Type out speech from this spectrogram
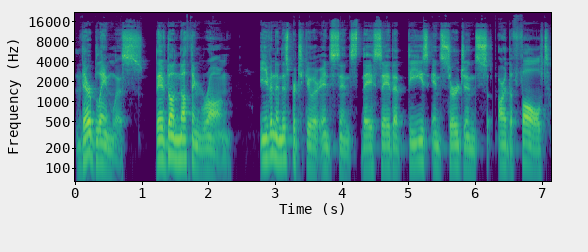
they're blameless. They've done nothing wrong. Even in this particular instance, they say that these insurgents are the fault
